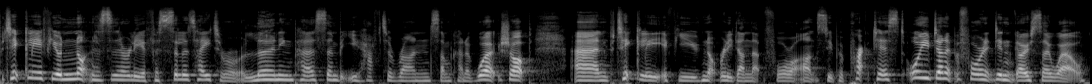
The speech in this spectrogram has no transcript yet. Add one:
Particularly if you're not necessarily a facilitator or a learning person, but you have to run some kind of workshop, and particularly if you've not really done that before or aren't super practiced, or you've done it before and it didn't go so well.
